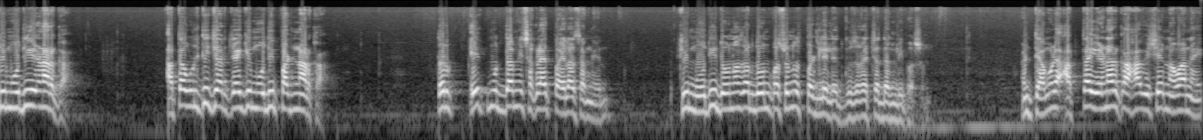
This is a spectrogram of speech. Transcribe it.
की मोदी येणार का? आता उलटी चर्चा आहे की मोदी पडणार का? तर एक मुद्दा मी सगळ्यात पहिला सांगेन की मोदी दोन हजार दोनपासूनच पडलेले आहेत गुजरातच्या दंगलीपासून. आणि त्यामुळे आत्ता येणार का हा विषय नवा नाही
